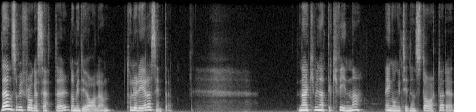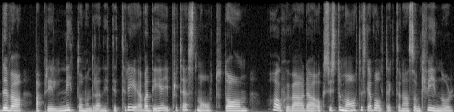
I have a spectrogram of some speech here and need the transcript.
Den som ifrågasätter de idealen tolereras inte. När Kvinna till kvinna en gång i tiden startade, det var april 1993, var det i protest mot de avskyvärda och systematiska våldtäkterna som kvinnor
